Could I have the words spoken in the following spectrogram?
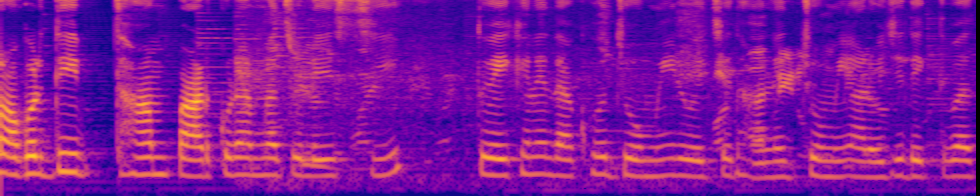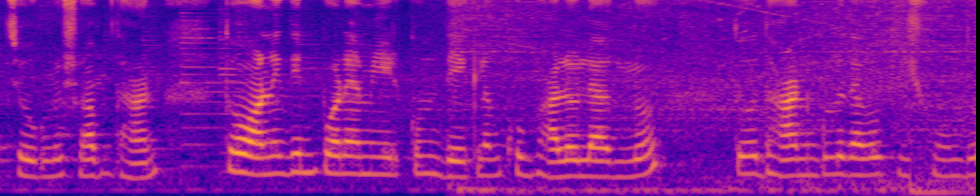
নগরদ্বীপ ধাম পার করে আমরা চলে এসেছি। তো এখানে দেখো জমি রয়েছে, ধানের জমি, আর ওই যে দেখতে পাচ্ছ ওগুলো সব ধান। তো অনেকদিন পরে আমি এরকম দেখলাম, খুব ভালো লাগল। তো ধানগুলো দেখো কি সুন্দর।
